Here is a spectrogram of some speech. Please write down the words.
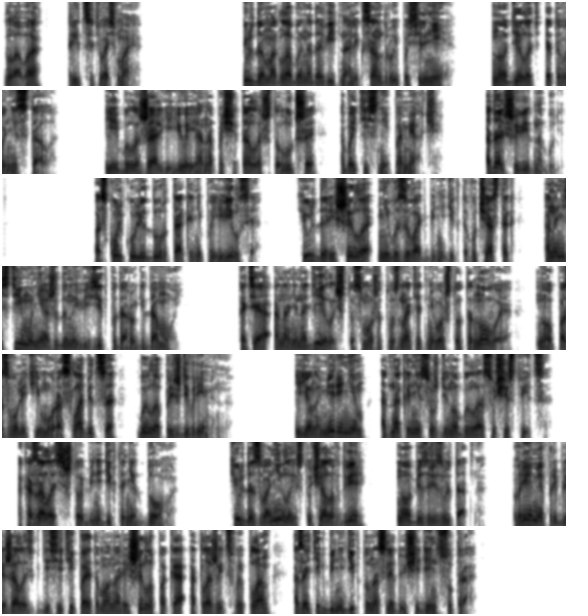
Глава 38. Хюльда могла бы надавить на Александру и посильнее, но делать этого не стала. Ей было жаль ее, и она посчитала, что лучше обойтись с ней помягче. А дальше видно будет. Поскольку Лидур так и не появился, Хюльда решила не вызывать Бенедикта в участок, а нанести ему неожиданный визит по дороге домой. Хотя она не надеялась, что сможет узнать от него что-то новое, но позволить ему расслабиться – было преждевременно. Ее намерением, однако, не суждено было осуществиться. Оказалось, что Бенедикта нет дома. Хюльда звонила и стучала в дверь, но безрезультатно. Время приближалось к десяти, поэтому она решила пока отложить свой план, а зайти к Бенедикту на следующий день с утра.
